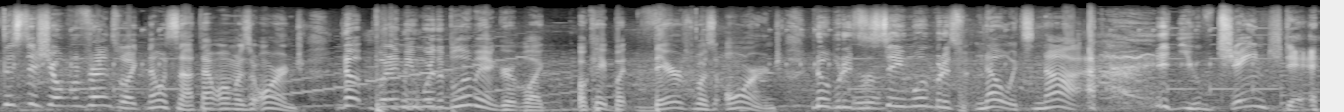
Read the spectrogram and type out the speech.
this is the show for friends. We're like, no, it's not. That one was orange. No, but I mean, we're the Blue Man Group. Like, okay, but theirs was orange. No, but it's the same one. But it's no, it's not. You've changed it.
